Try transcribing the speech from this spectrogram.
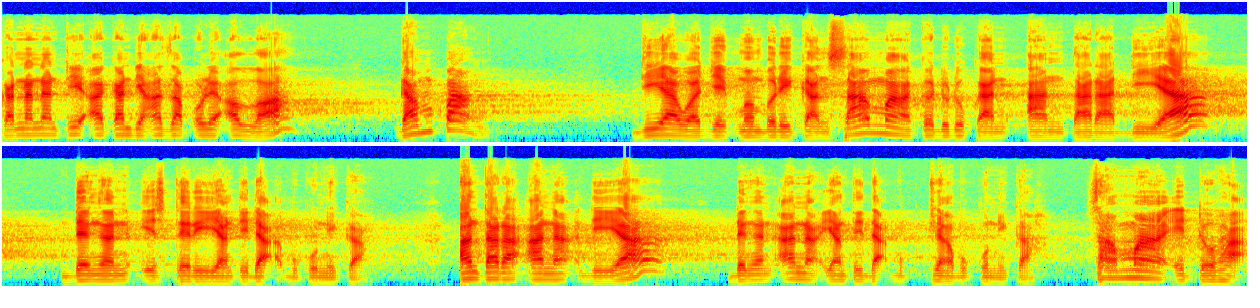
karena nanti akan diazab oleh Allah, gampang. Dia wajib memberikan sama kedudukan antara dia dengan isteri yang tidak buku nikah antara anak dia dengan anak yang tidak punya buku nikah. Sama itu hak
